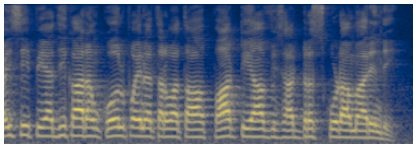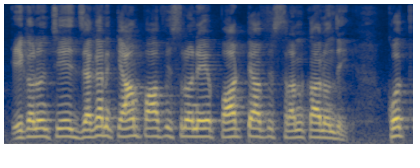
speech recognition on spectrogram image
వైసీపీ అధికారం కోల్పోయిన తర్వాత పార్టీ ఆఫీస్ అడ్రస్ కూడా మారింది. ఇక నుంచి జగన్ క్యాంప్ ఆఫీసులోనే పార్టీ ఆఫీస్ రన్ కానుంది. కొత్త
